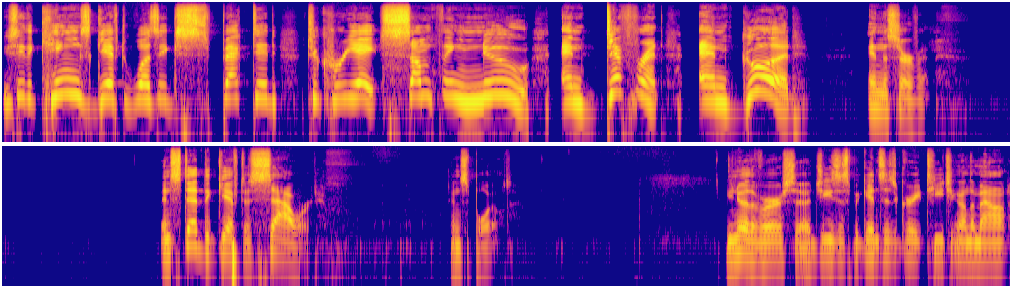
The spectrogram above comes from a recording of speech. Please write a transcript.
You see, the king's gift was expected to create something new and different and good in the servant. Instead, the gift is soured and spoiled. You know the verse. Uh, Jesus begins his great teaching on the Mount.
